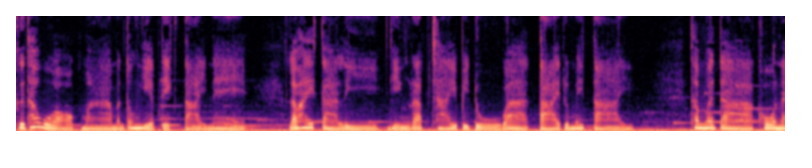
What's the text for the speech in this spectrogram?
คือถ้าวัวออกมามันต้องเหยียบเด็กตายแน่ แล้วให้กาลีหญิงรับใช้ไปดูว่าตายหรือไม่ตาย ธรรมดาโคใน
